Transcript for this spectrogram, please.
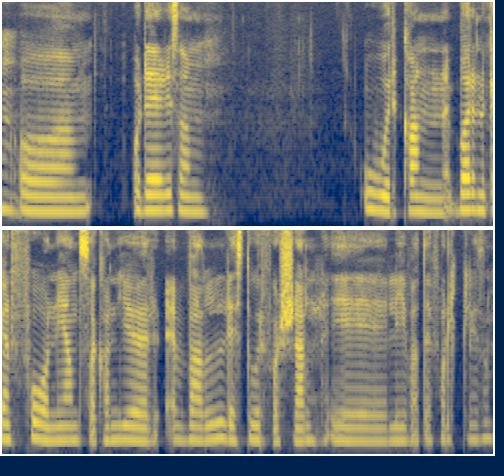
Mm. Og, og det er liksom Ord kan Bare noen få nyanser kan gjøre en veldig stor forskjell i livet til folk, liksom.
